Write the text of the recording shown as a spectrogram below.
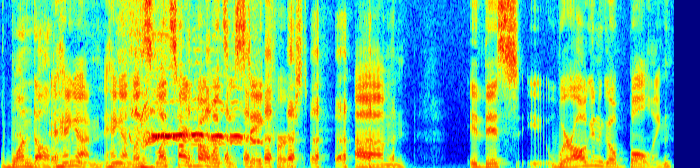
One dollar. Hang on, hang on. Let's let's talk about what's at stake first. Um, this we're all gonna go bowling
